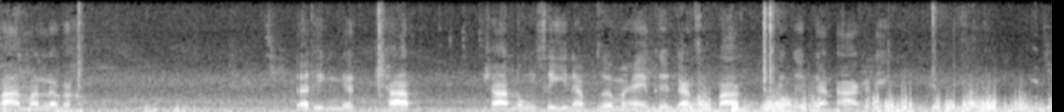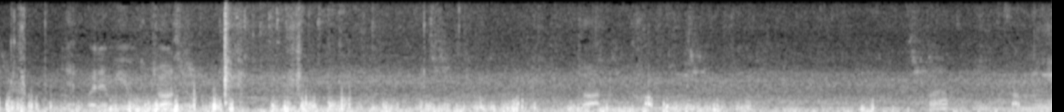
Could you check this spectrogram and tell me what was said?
ผ่านมันแล้วก็แล้วถึงจะชาร์จ ชาร์จลงสีนะครับ เพื่อไม่ให้เกิดการสปาร์กไม่เกิดการอาร์กันเองเนี่ยก็จะมีวงจรจอดขอบนี้ปั๊บขอบนี้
